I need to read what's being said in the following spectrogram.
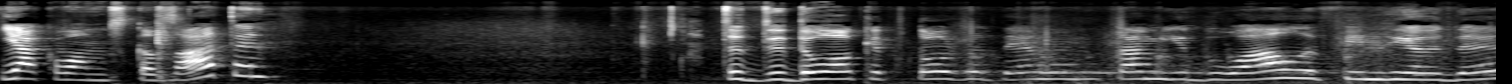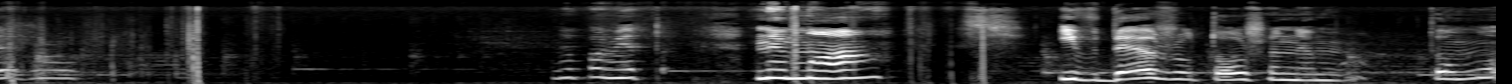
Як вам сказати? Це дедлокер теж демон, там є дуали, фінгердежу. Не пам'ятаю, нема. І в дежу теж нема. Тому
